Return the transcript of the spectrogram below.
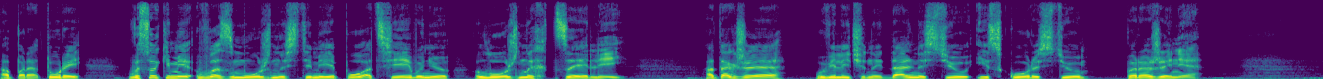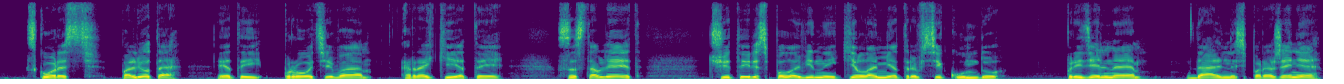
аппаратурой, высокими возможностями по отсеиванию ложных целей, а также увеличенной дальностью и скоростью поражения. Скорость полета этой противоракеты составляет 4,5 км в секунду. Предельная Дальность поражения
